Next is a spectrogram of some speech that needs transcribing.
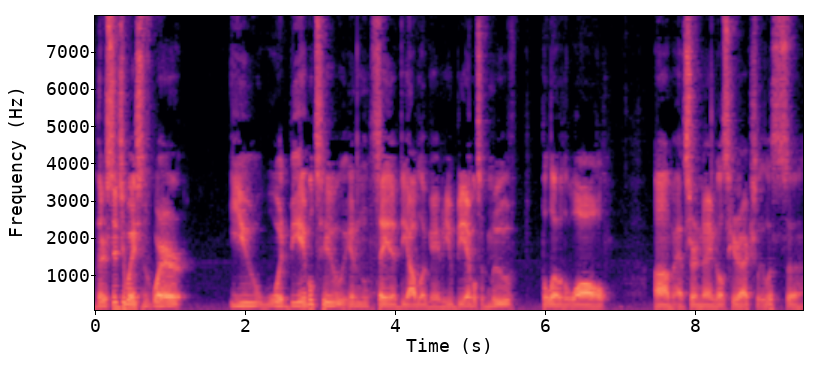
there's situations where you would be able to, in say a Diablo game, you'd be able to move below the wall um, at certain angles. Here, actually, let's uh,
